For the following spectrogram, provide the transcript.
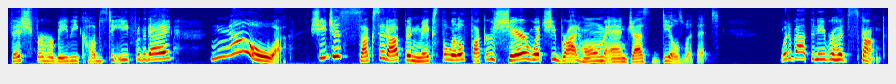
fish for her baby cubs to eat for the day? No! She just sucks it up and makes the little fuckers share what she brought home and just deals with it. What about the neighborhood skunk?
